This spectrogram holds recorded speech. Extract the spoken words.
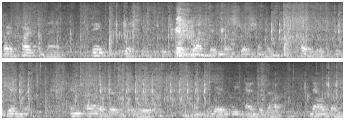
But apart from that, big distance between what the administration was proposing to begin with in all of those areas and to where we ended up now going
